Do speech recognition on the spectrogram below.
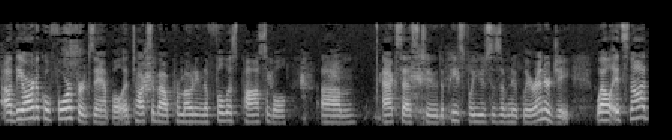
Uh, the Article 4, for example, it talks about promoting the fullest possible um, access to the peaceful uses of nuclear energy. Well, it's not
